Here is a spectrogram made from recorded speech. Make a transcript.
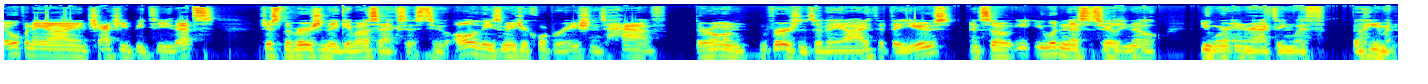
open ai and chatgpt that's just the version they give us access to all of these major corporations have their own versions of ai that they use and so you wouldn't necessarily know you weren't interacting with the human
